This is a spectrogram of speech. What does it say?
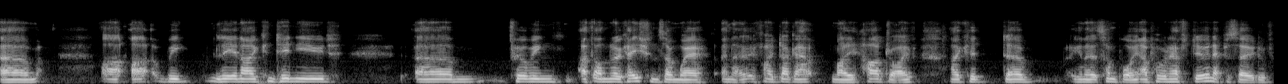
um, we Lee and I continued um, filming on location somewhere. And uh, if I dug out my hard drive, I could. Uh, you know, at some point, I'll probably have to do an episode of,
